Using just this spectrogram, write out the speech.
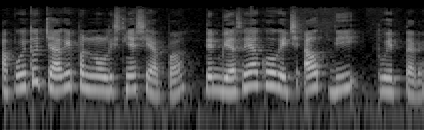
aku itu cari penulisnya siapa. Dan biasanya aku reach out di Twitter.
